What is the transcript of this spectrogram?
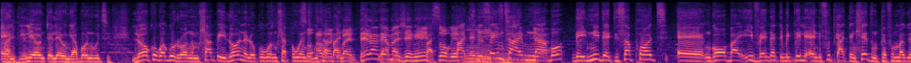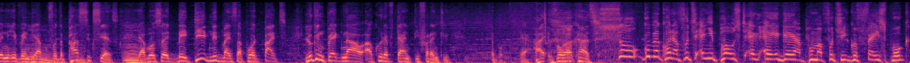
and leyo nto leyo ngiyabona ukuthi lokho kwaku wrong mhlawumbe ilona lokho mhlawumbe kwenza So, ukuthi abantu abantu bayibheka ke yabo. manje But- ngeso-ke. but at the same time Yeah. nabo they needed the support eh ngoba event ade beqile and futhi kade ngihlezi ngiperforma kuyona event yabo for the past 6 years yabo so they did need my support but looking back now i could have done differently yabo yeah. Hayi vokakhathi so kube khona futhi enye post e- e- eke yaphuma futhi ku Facebook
